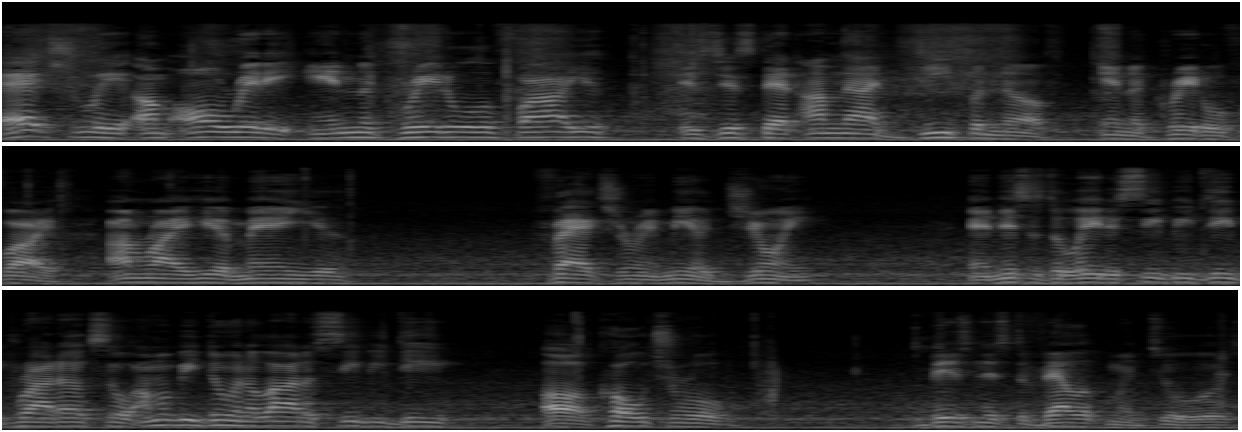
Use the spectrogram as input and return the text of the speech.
Actually, I'm already in the Cradle of Fire. It's just that I'm not deep enough in the Cradle of Fire. I'm right here manufacturing me a joint and this is the latest CBD product. So I'm gonna be doing a lot of CBD uh, cultural business development tours.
